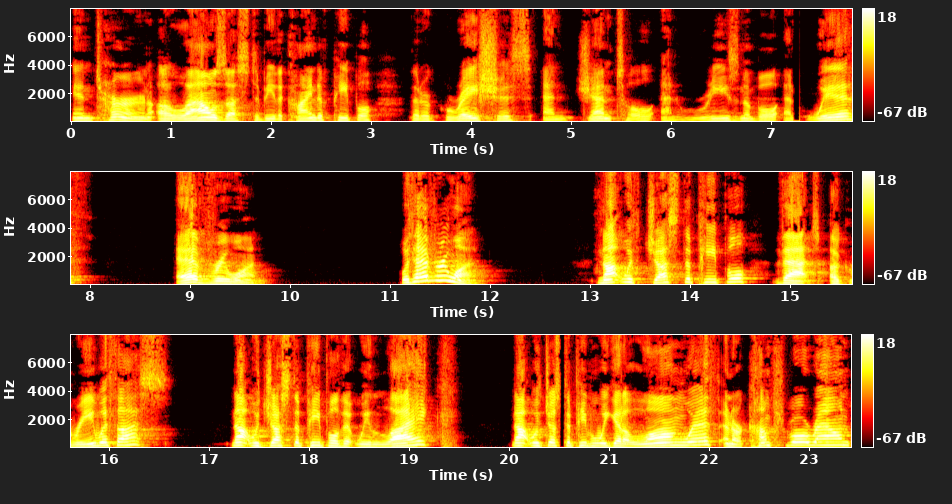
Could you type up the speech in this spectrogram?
in turn allows us to be the kind of people that are gracious and gentle and reasonable and with everyone. With everyone. Not with just the people that agree with us, not with just the people that we like, not with just the people we get along with and are comfortable around.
